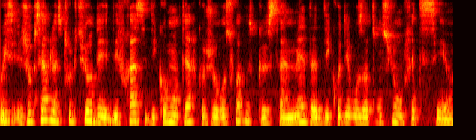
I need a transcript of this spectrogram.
Oui, j'observe la structure des, phrases et des commentaires que je reçois parce que ça m'aide à décoder vos intentions. En fait, c'est euh,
